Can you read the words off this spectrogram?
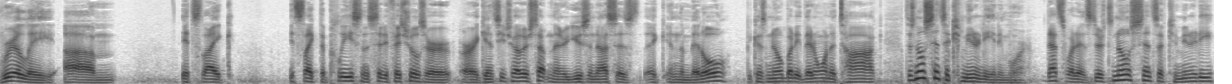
really, um, it's like it's like the police and the city officials are, are against each other or something. They're using us as like in the middle because nobody they don't want to talk. There's no sense of community anymore. That's what it is. There's no sense of community,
